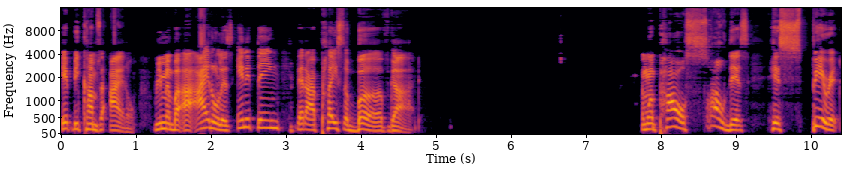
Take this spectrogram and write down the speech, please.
it becomes an idol. Remember, our idol is anything that I place above God. And when Paul saw this, his spirit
